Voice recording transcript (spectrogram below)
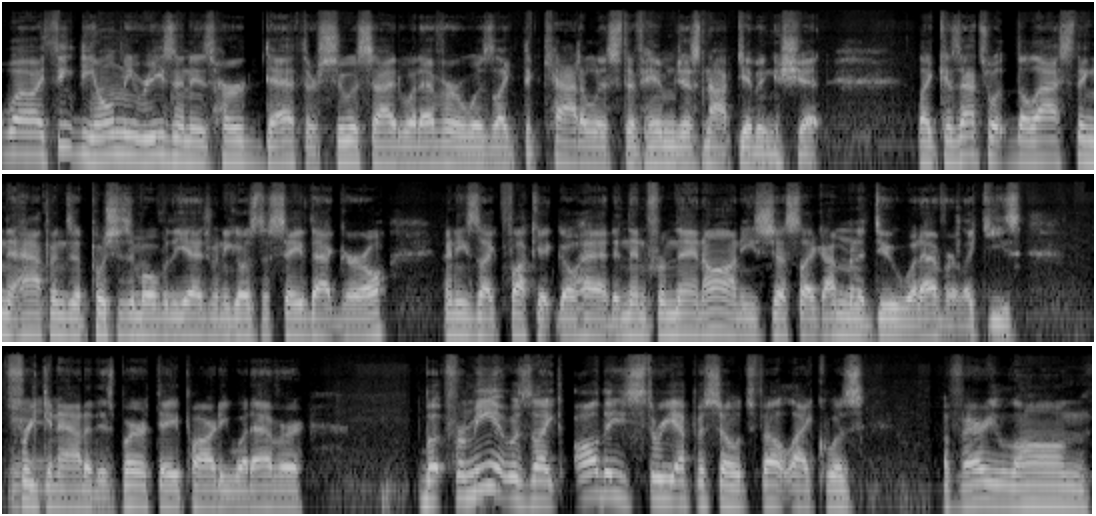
Well, I think the only reason is her death or suicide, whatever, was like the catalyst of him just not giving a shit. Like, because that's what the last thing that happens that pushes him over the edge when he goes to save that girl. And he's like, fuck it, go ahead. And then from then on, he's just like, I'm going to do whatever. Like, he's freaking out at his birthday party, whatever. But for me, it was like all these three episodes felt like was a very long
